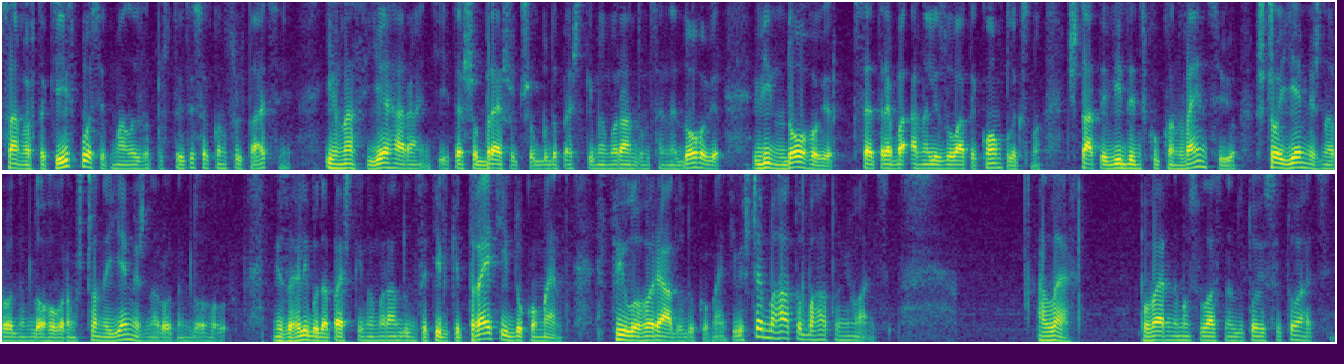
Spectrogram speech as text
Саме в такий спосіб мали запуститися консультації. І в нас є гарантії. Те, що брешуть, що Будапештський меморандум це не договір, він договір. Все треба аналізувати комплексно, читати Віденську конвенцію, що є міжнародним договором, що не є міжнародним договором. І взагалі Будапештський меморандум це тільки третій документ з цілого ряду документів. І ще багато-багато нюансів. Але повернемось власне до тої ситуації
